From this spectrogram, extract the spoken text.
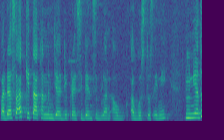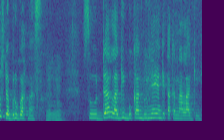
pada saat kita akan menjadi presidensi bulan Agustus ini, dunia itu sudah berubah, Mas. Hmm. Sudah lagi bukan dunia yang kita kenal lagi.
